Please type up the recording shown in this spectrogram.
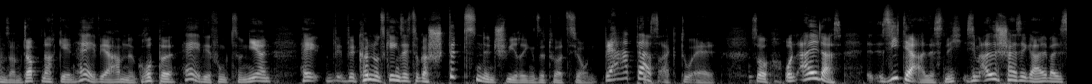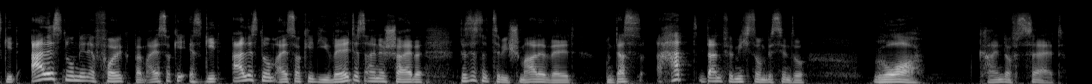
unserem Job nachgehen, hey, wir haben eine Gruppe, hey, wir funktionieren, hey, wir können uns gegenseitig sogar stützen in schwierigen Situationen. Wer hat das aktuell? So, und all das sieht er alles nicht, ist ihm alles scheißegal, weil es geht alles nur um den Erfolg beim Eishockey, es geht alles nur um Eishockey, die Welt ist eine Scheibe, das ist eine ziemlich schmale Welt. Und das hat dann für mich so ein bisschen so, boah, kind of sad.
